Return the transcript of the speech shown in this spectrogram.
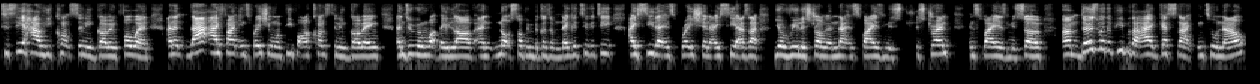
to see how he constantly going forward and that I find inspiration when people are constantly going and doing what they love and not stopping because of negativity. I see that inspiration. I see as like you're really strong and that inspires me. Strength inspires me. So um, those were the people that I guess like until now.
